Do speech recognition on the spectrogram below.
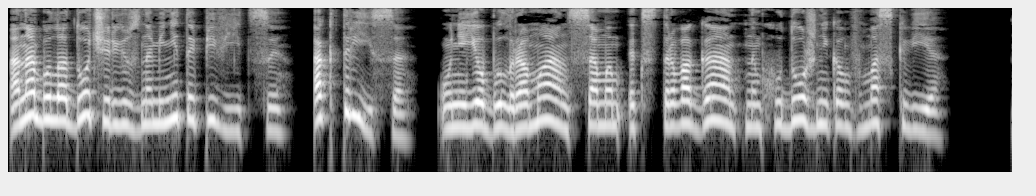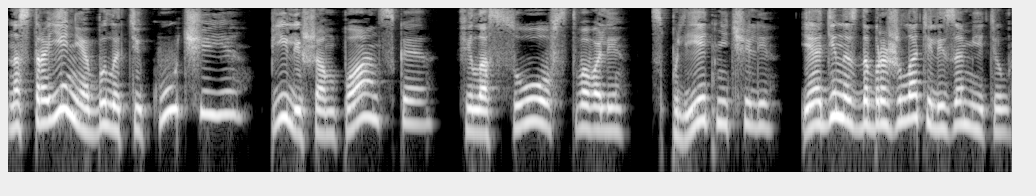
Она была дочерью знаменитой певицы, актриса. У нее был роман с самым экстравагантным художником в Москве. Настроение было текучее, пили шампанское, философствовали, сплетничали. И один из доброжелателей заметил.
